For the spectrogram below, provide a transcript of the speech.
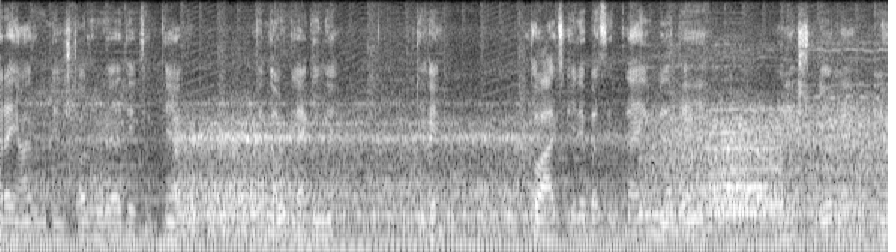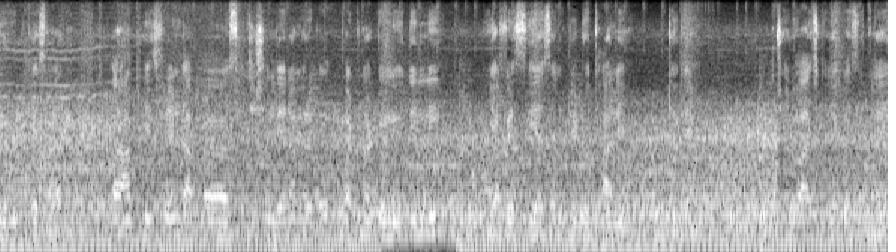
हमारा यहाँ रूट इंस्टॉल हो गया है, देख सकते हैं आप विदाउट लैगिंग है, ठीक है? तो आज के लिए बस इतना ही, मिलते हैं नेक्स्ट वीडियो में न्यू रूट के साथ। और आप प्लीज़ फ्रेंड आप सजेशन देना मेरे को, पटना टू न्यू दिल्ली या फिर C S M T to Thane, ठीक है? चलो, आज के लिए बस इतना ही,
